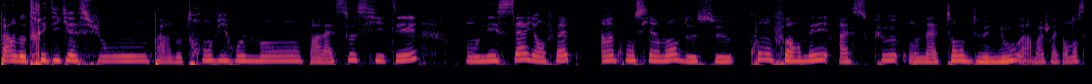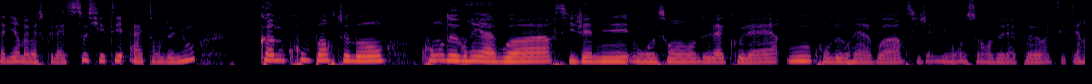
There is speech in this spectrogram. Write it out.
par notre éducation, par notre environnement, par la société, on essaye en fait inconsciemment de se conformer à ce que on attend de nous. Alors moi j'aurais tendance à dire même à ce que la société attend de nous comme comportement, qu'on devrait avoir si jamais on ressent de la colère ou qu'on devrait avoir si jamais on ressent de la peur, etc.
